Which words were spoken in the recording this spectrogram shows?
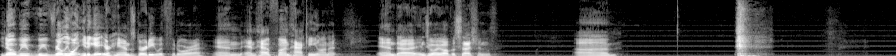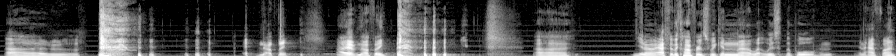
You know, we, we really want you to get your hands dirty with Fedora and, and have fun hacking on it and uh, enjoy all the sessions. Um, uh, nothing. I have nothing. uh, you know, after the conference, we can uh, let loose at the pool and, and have fun.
